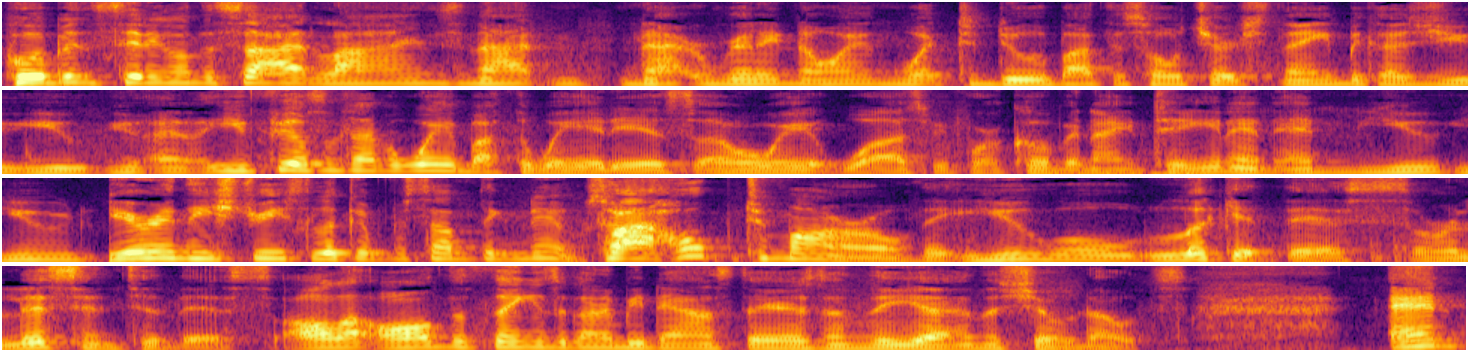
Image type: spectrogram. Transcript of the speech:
who have been sitting on the sidelines, not not really knowing what to do about this whole church thing because you you you, uh, you feel some type of way about the way it is or the way it was before COVID nineteen, and and you you you're in these streets looking for something new. So I hope tomorrow that you will look at this or listen to this. All all the things are going to be downstairs in the uh, in the show notes and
